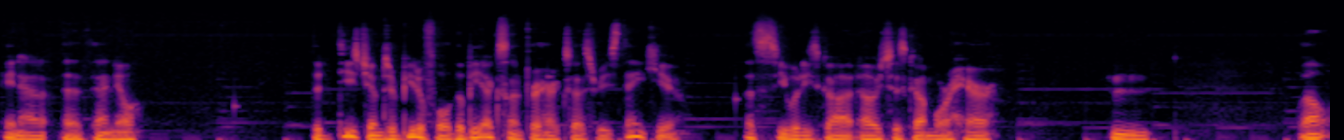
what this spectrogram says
Hey Nathaniel. The, these gems are beautiful. They'll be excellent for hair accessories. Thank you. Let's see what he's got. Oh, he's just got more hair. Hmm. Well,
